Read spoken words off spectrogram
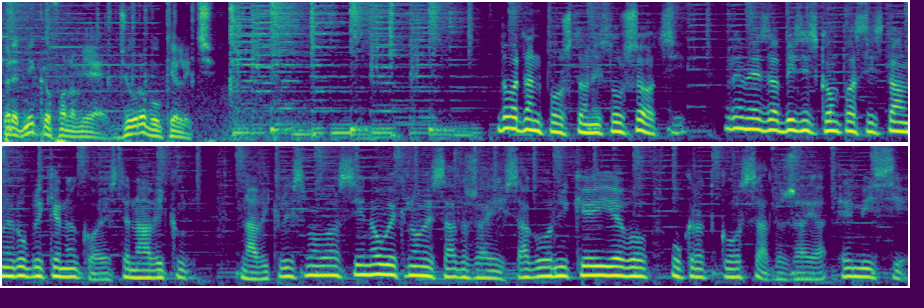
Pred mikrofonom je Đuro Vukilić. Dobar dan poštovani slušalci. Vreme je za Biznis Kompas i stalne rubrike na koje ste navikli. Navikli smo vas i na uvek nove sadržaje i sagovornike i evo ukratko sadržaja emisije.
